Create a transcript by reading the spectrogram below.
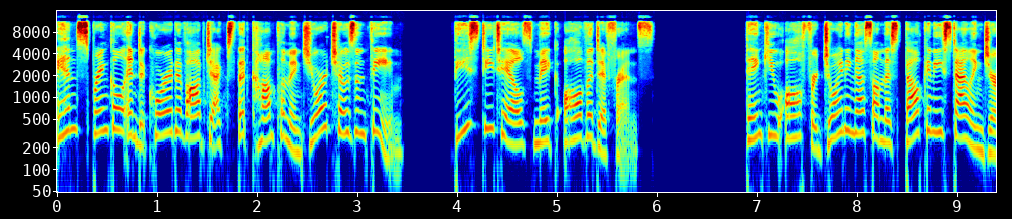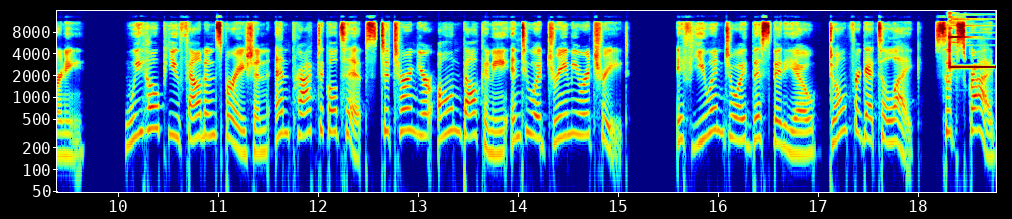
And sprinkle in decorative objects that complement your chosen theme. These details make all the difference. Thank you all for joining us on this balcony styling journey. We hope you found inspiration and practical tips to turn your own balcony into a dreamy retreat. If you enjoyed this video, don't forget to like, subscribe,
